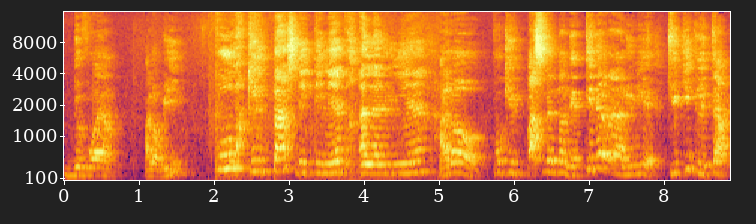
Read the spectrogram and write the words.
de voyant. Alors oui, pour qu'ils passent des ténèbres à la lumière alors pour qu'il passe maintenant des ténèbres à la lumière, tu quittes l'étape,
